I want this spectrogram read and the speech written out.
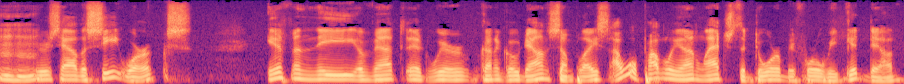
Mhm. Here's how the seat works. If in the event that we're going to go down someplace, I will probably unlatch the door before we get down,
